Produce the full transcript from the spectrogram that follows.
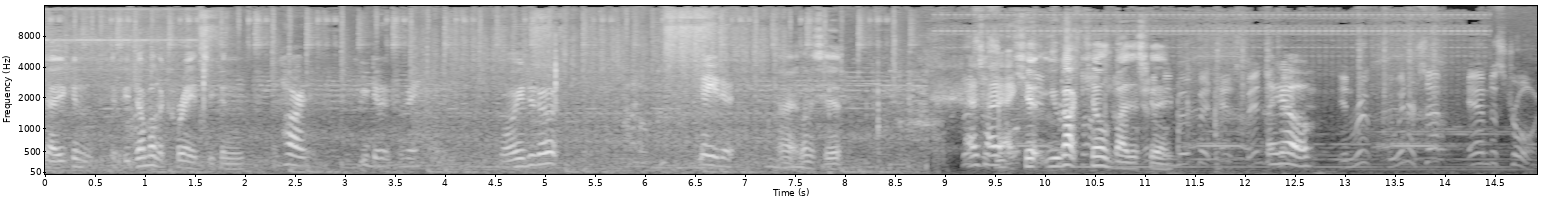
yeah, you can. If you jump on the crates, you can. It's hard. You do it for me. You Want me to do it? Yeah, you do it. All right, let me see it. That's how I, you got killed by this Enemy thing. movement has been I know. En route to intercept and destroy.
